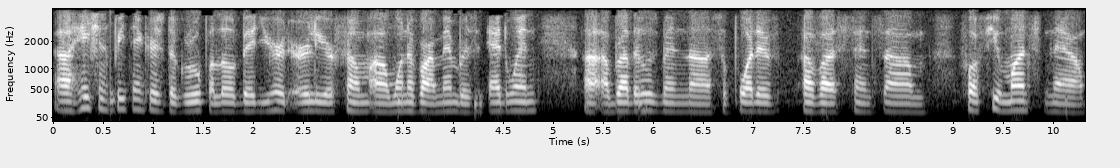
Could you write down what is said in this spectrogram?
uh, Haitian Freethinkers, the group, a little bit. You heard earlier from uh, one of our members, Edwin, uh, a brother who's been uh, supportive of us since um, for a few months now.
